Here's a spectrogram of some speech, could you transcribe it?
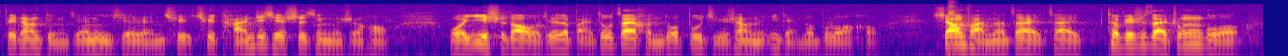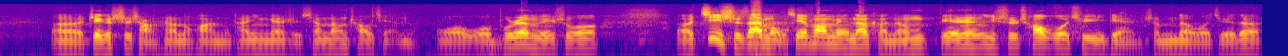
非常顶尖的一些人去去谈这些事情的时候，我意识到，我觉得百度在很多布局上呢一点都不落后。相反呢，在在特别是在中国。呃，这个市场上的话呢，它应该是相当超前的。我我不认为说，呃，即使在某些方面，那可能别人一时超过去一点什么的，我觉得，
